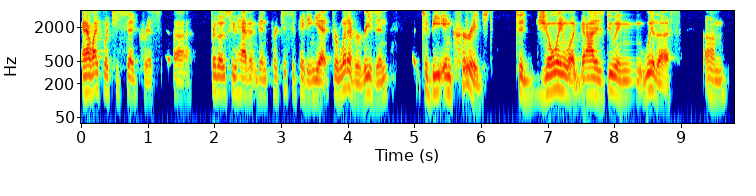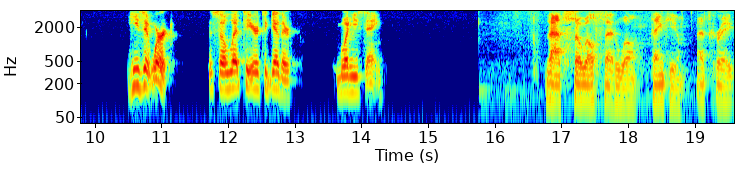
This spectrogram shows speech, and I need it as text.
and I like what you said, Chris. Uh, for those who haven't been participating yet, for whatever reason, to be encouraged to join what God is doing with us. Um, he's at work. So let's hear together what he's saying. That's so well said, Will. Thank you. That's great.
